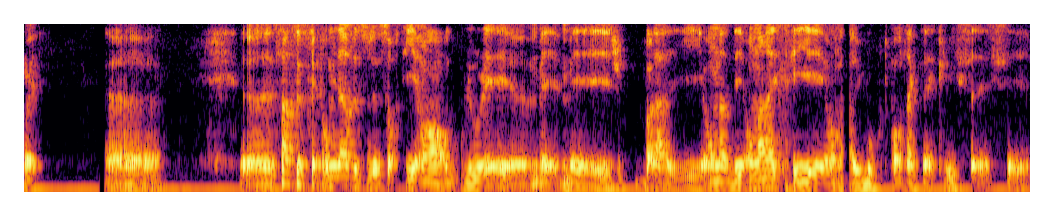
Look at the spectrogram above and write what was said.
oui. Euh, euh, ça, ce serait formidable de sortir en Blu-ray, mais, mais je- voilà, il- on a, des, on a essayé, on a eu beaucoup de contacts avec lui. c'est-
